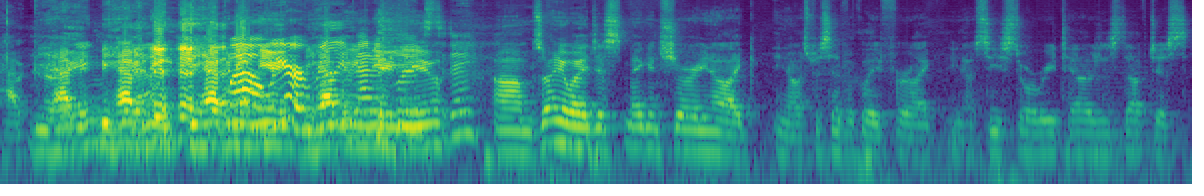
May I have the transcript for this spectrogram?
have, be, Occurring, having, be yeah. be happening Wow, near, we are be really happening bad at near words you. today. Um, so anyway, just making sure you know, like you know, specifically for like you know, C store retailers and stuff, just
